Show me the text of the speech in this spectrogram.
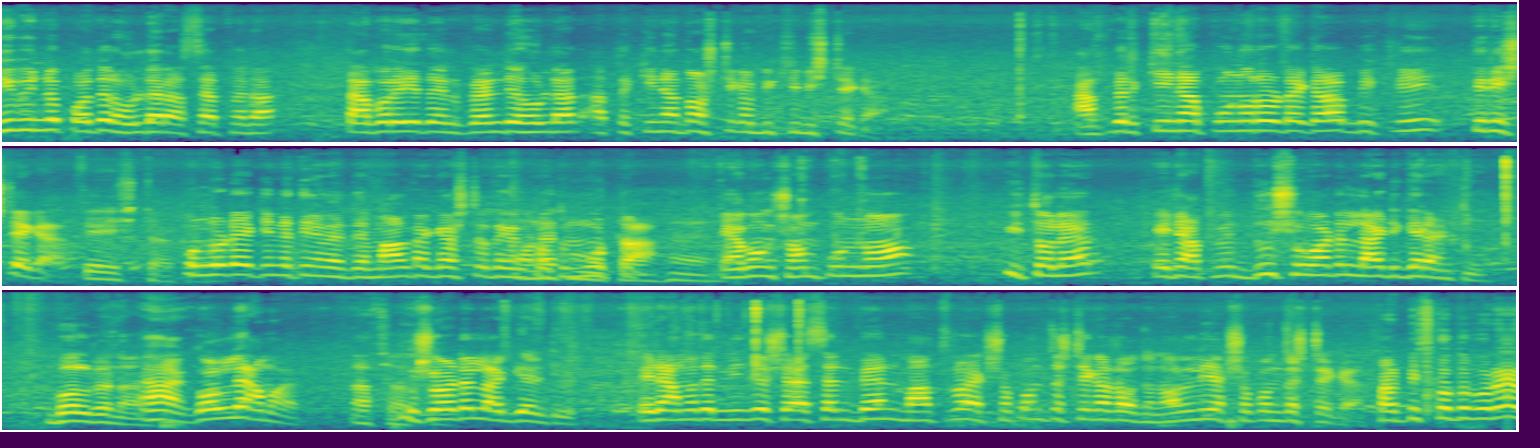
বিভিন্ন পদের হোল্ডার আছে আপনারা। তারপরে এই দেন ব্র্যান্ডের হোল্ডার আপনার কিনা দশ টাকা বিক্রি বিশ টাকা। আপনার কিনা পনেরো টাকা বিক্রি তিরিশ টাকা। তিরিশ টাকা। পনেরো টাকা কিনে তিন মালটা গ্যাসটা দেখেন কত মোটা, মোটা হ্যাঁ। এবং সম্পূর্ণ পিতলের এটা আপনি দুশো ওয়াটের লাইট গ্যারান্টি বলবে না? হ্যাঁ গললে আমার। আচ্ছা। দুশো ওয়াটের লাইট গ্যারান্টি এটা আমাদের নিজস্ব অ্যাসেন্ট ব্যান্ড মাত্র একশো পঞ্চাশ টাকা ডজন অনলি একশো পঞ্চাশ টাকা। পার পিস কত করে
